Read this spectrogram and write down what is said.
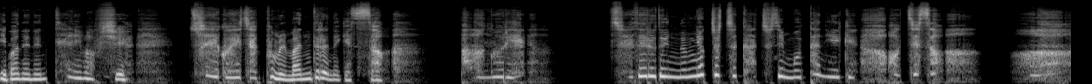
이번에는 틀림없이 최고의 작품을 만들어내겠어. 방울이 제대로 된 능력조차 갖추지 못한 이에게 어째서... 아,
